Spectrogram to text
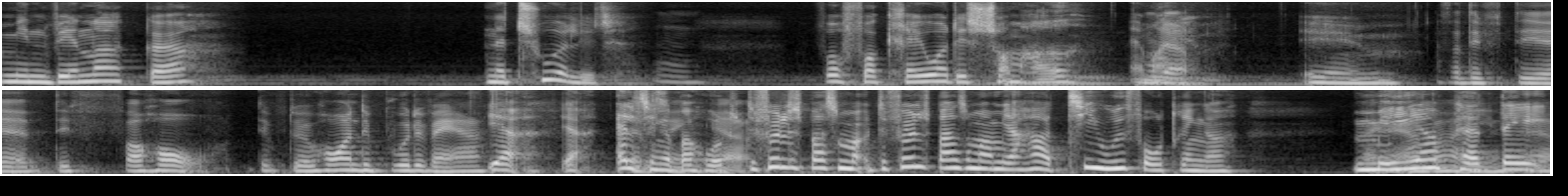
mine venner gør naturligt, mm. hvorfor kræver det så meget af mig? Ja. Øhm. Altså, det, det, er, det er for hårdt det, det er hårdere, end det burde være. Ja, ja. Alting er bare hårdt. Ja. Det, føles bare som, det føles bare som om, jeg har 10 udfordringer mere per en. dag,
